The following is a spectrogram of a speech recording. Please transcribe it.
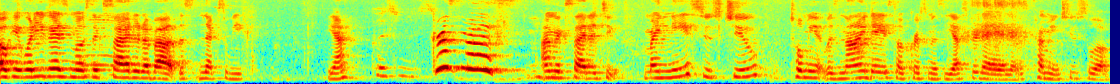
Okay, what are you guys most excited about this next week? Yeah? Christmas. Christmas! I'm excited too. My niece, who's two, told me it was nine days till Christmas yesterday and it was coming too slow.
